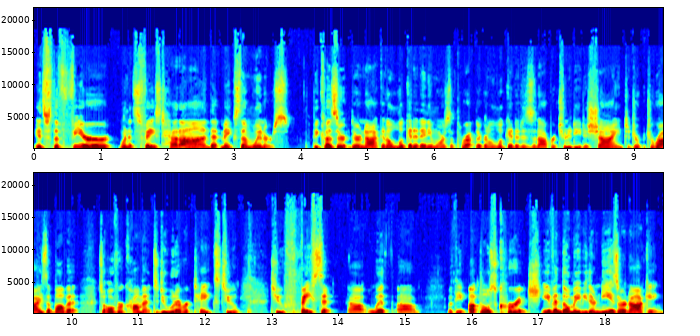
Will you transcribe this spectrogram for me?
it's the fear when it's faced head on that makes them winners because they're, they're not going to look at it anymore as a threat. They're going to look at it as an opportunity to shine, to, to rise above it, to overcome it, to do whatever it takes to, to face it uh, with. Uh, with the utmost courage, even though maybe their knees are knocking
